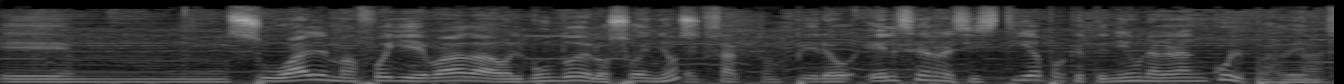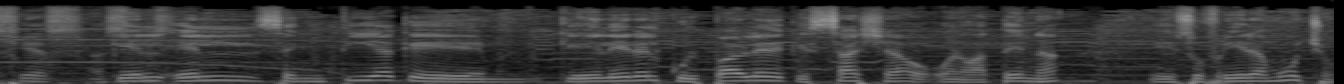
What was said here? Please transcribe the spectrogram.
em, su alma fue llevada al mundo de los sueños. Exacto. Pero él se resistía porque tenía una gran culpa dentro. Así es. que él, él, sentía que, que, él era el culpable de que Sasha, o bueno, Atena, eh, sufriera mucho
